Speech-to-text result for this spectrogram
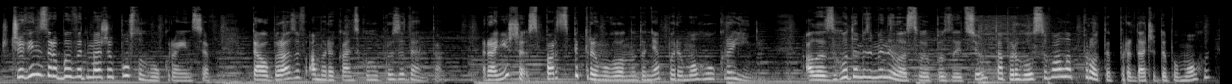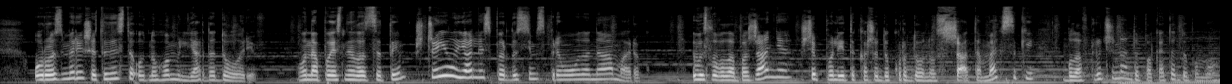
що він зробив ведмежу послугу українців та образив американського президента. Раніше Спарс підтримувала надання перемоги Україні, але згодом змінила свою позицію та проголосувала проти передачі допомоги у розмірі 61 мільярда доларів. Вона пояснила це тим, що її лояльність передусім спрямована на Америку і висловила бажання, щоб політика щодо кордону США та Мексики була включена до пакета допомоги.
